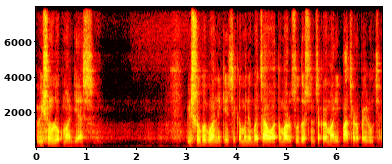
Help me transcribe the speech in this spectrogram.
વિષ્ણુ લોકમાં ગયા છે. વિષ્ણુ ભગવાનને કહે છે કે મને બચાવો, આ તમારું સુદર્શન ચક્ર મારી પાછળ પડ્યું છે.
